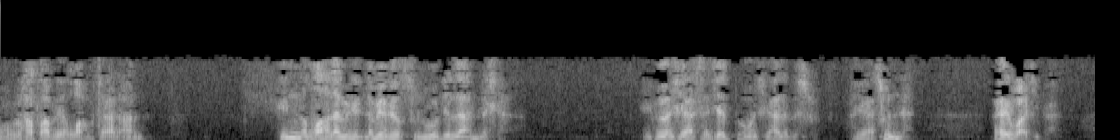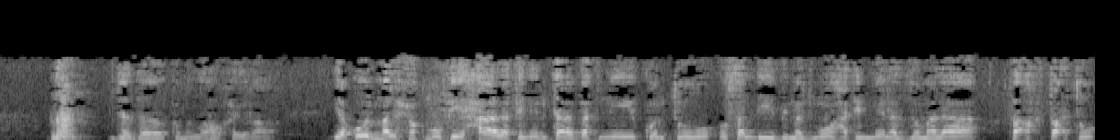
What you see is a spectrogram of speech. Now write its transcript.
عمر بن الخطاب رضي الله تعالى عنه إن الله لم لم يفرض السجود إلا أن نشاء. فمن شاء سجد ومن شاء لم يسجد. فهي سنة. غير واجبة. نعم. جزاكم الله خيرا. يقول ما الحكم في حالة انتابتني كنت أصلي بمجموعة من الزملاء فأخطأت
